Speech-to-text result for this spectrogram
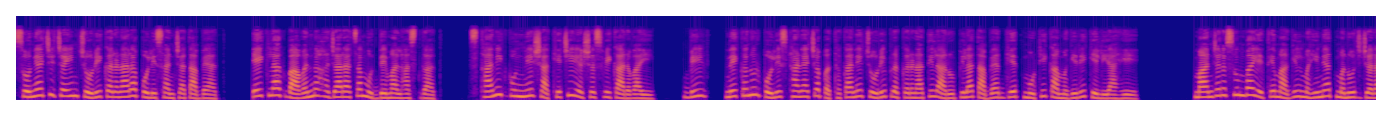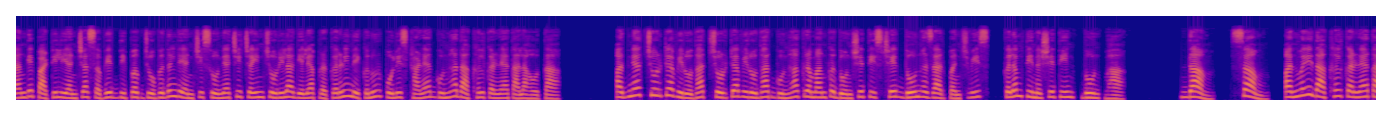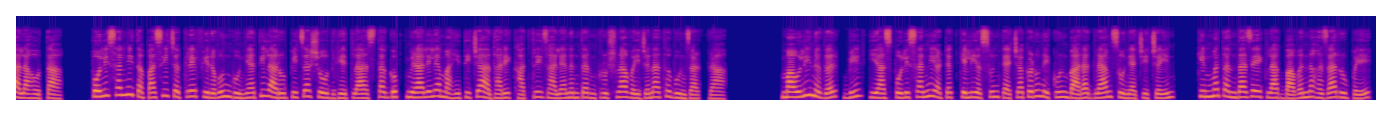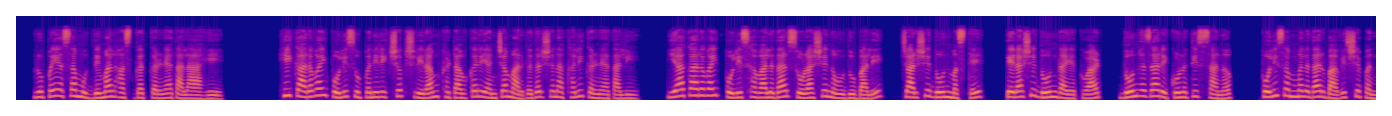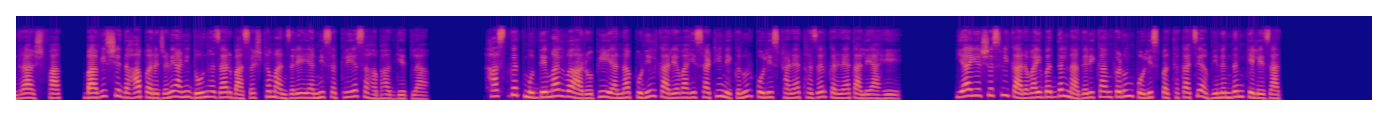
सोन्याची चैन चोरी करणारा पोलिसांच्या ताब्यात. एक लाख बावन्न हजाराचा मुद्देमाल हस्तगात. स्थानिक गुन्हे शाखेची यशस्वी कारवाई. बीड नेकनूर पोलीस ठाण्याच्या पथकाने चोरी प्रकरणातील आरोपीला ताब्यात घेत मोठी कामगिरी केली आहे. मांजरसुंबा येथे मागील महिन्यात मनोज जरांगे पाटील यांच्या सभेत दीपक जोगदंड यांची सोन्याची चैन चोरीला गेल्या प्रकरणी नेकनूर पोलीस ठाण्यात गुन्हा दाखल करण्यात आला होता. अज्ञात चोरट्या विरोधात चोरट्या विरोधात गुन्हा क्रमांक दोनशे तीस छेद दोन हजार पंचवीस कलम तीनशे तीन दोन भा दाम. सम. अन्वये दाखल करण्यात आला होता. पोलिसांनी तपासी चक्रे फिरवून गुन्ह्यातील आरोपीचा शोध घेतला असता गुप्त मिळालेल्या माहितीच्या आधारे खात्री झाल्यानंतर कृष्णा वैजनाथ गुंजाळरा माऊलीनगर बीड यास पोलिसांनी अटक केली असून त्याच्याकडून एकूण बारा ग्रॅम सोन्याची चैन किंमत अंदाजे एक लाख बावन्न हजार रुपये रुपये असा मुद्देमाल हस्तगत करण्यात आला आहे. ही कारवाई पोलीस उपनिरीक्षक श्रीराम खटावकर यांच्या मार्गदर्शनाखाली करण्यात आली. या कारवाईत पोलीस हवालदार सोळाशे नऊ दुबाले चारशे दोन मस्के तेराशे दोन गायकवाड दोन हजार एकोणतीस सानप पोलीस अंमलदार बावीसशे पंधरा अशफाक बावीसशे दहा परजणे आणि दोन हजार बासष्ट मांजरे यांनी सक्रिय सहभाग घेतला. हस्तगत मुद्देमाल व आरोपी यांना पुढील कार्यवाहीसाठी नेकनूर पोलीस ठाण्यात हजर करण्यात आले आहे. या यशस्वी कारवाईबद्दल नागरिकांकडून पोलीस पथकाचे अभिनंदन केले जात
